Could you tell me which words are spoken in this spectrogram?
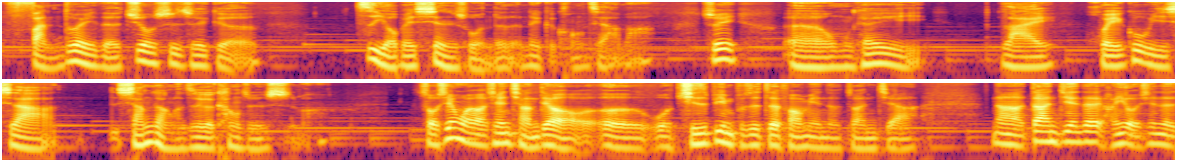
反对的就是这个自由被限索的那个框架嘛？所以，呃，我们可以来回顾一下香港的这个抗争史嘛。首先，我要先强调，呃，我其实并不是这方面的专家。那当然，今天在很有限的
